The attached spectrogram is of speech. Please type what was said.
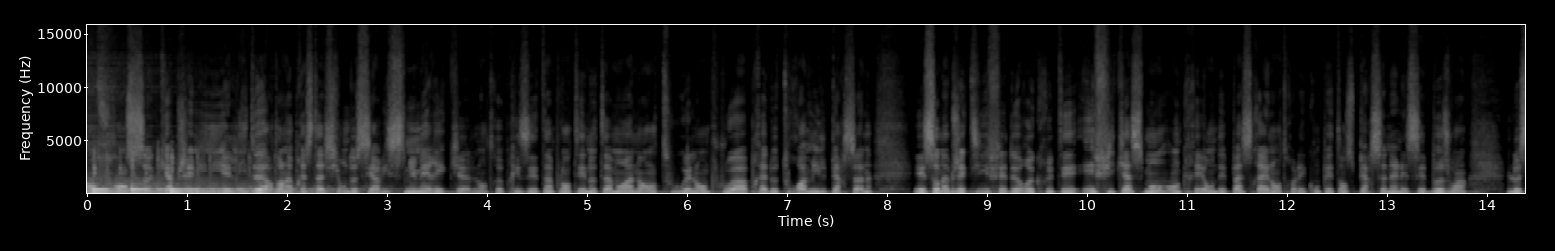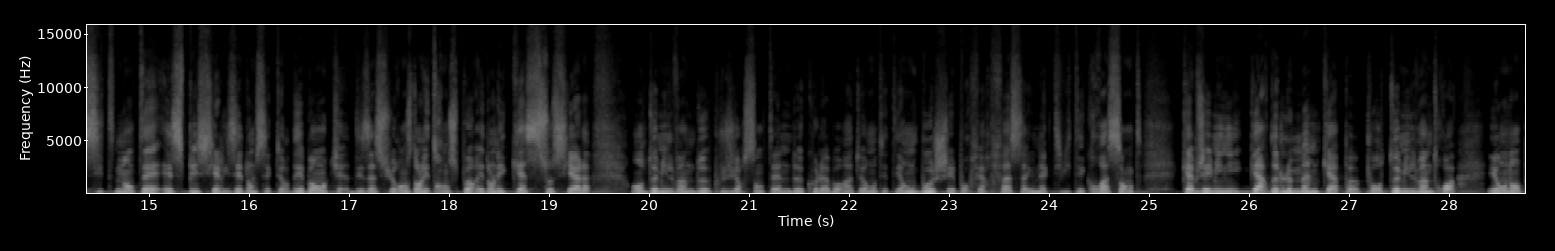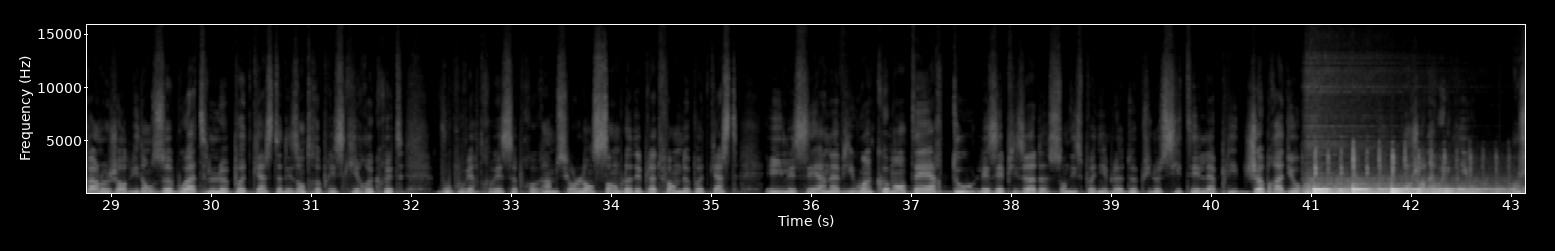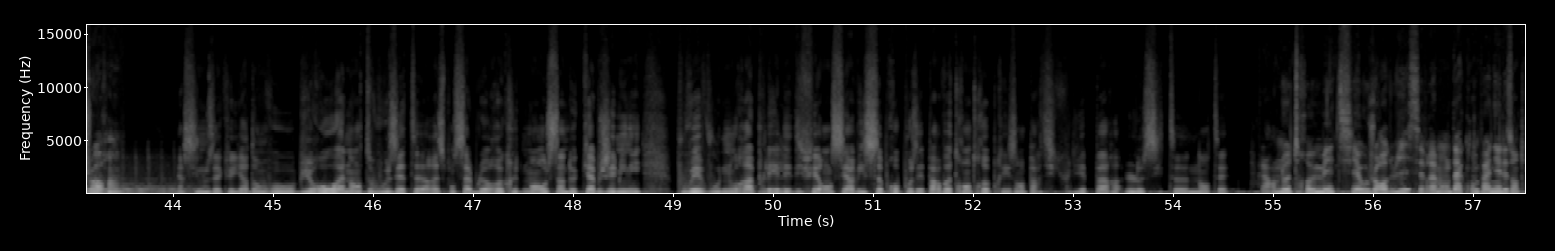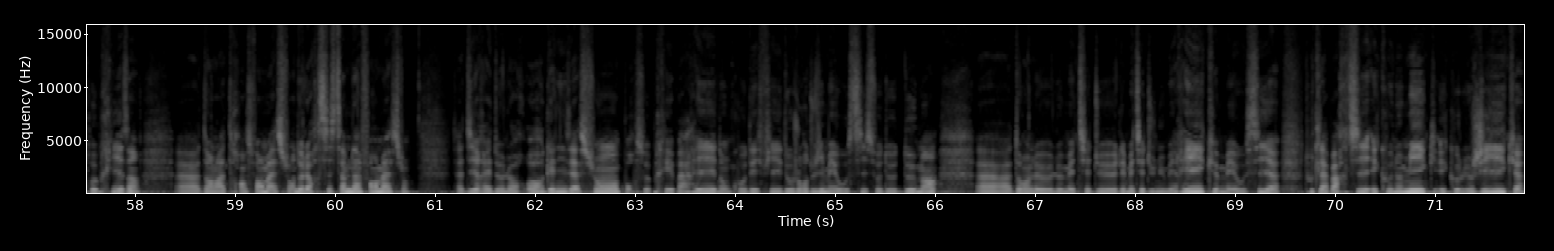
En France, Capgemini est leader la prestation de services numériques. L'entreprise est implantée notamment à Nantes où elle emploie près de 3000 personnes et son objectif est de recruter efficacement en créant des passerelles entre les compétences personnelles et ses besoins. Le site nantais est spécialisé dans le secteur des banques, des assurances, dans les transports et dans les caisses sociales. En 2022, plusieurs centaines de collaborateurs ont été embauchés pour faire face à une activité croissante. Capgemini garde le même cap pour 2023 et on en parle aujourd'hui dans The Boîte, le podcast des entreprises qui recrutent. Vous pouvez retrouver ce programme sur l'ensemble des plateformes de podcast et y laisser un avis ou un commentaire. Tous les épisodes sont disponibles depuis le site et l'appli Job Radio. Bonjour Nawal Guillou. Bonjour. Merci de nous accueillir dans vos bureaux à Nantes. Vous êtes responsable recrutement au sein de Capgemini. Pouvez-vous nous rappeler les différents services proposés par votre entreprise, en particulier par le site nantais? Alors notre métier aujourd'hui, c'est vraiment d'accompagner les entreprises euh, dans la transformation de leur système d'information, c'est-à-dire et de leur organisation pour se préparer donc aux défis d'aujourd'hui, mais aussi ceux de demain, euh, dans le, métier les métiers du numérique, mais aussi euh, toute la partie économique, écologique,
